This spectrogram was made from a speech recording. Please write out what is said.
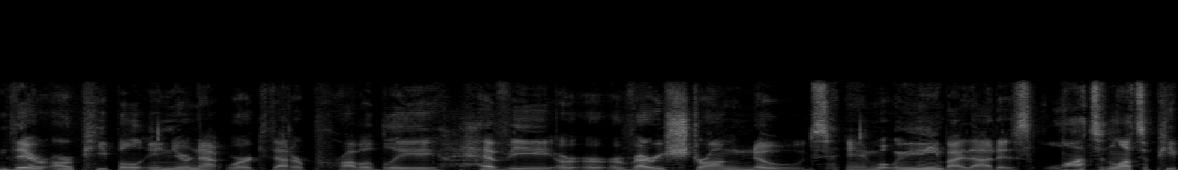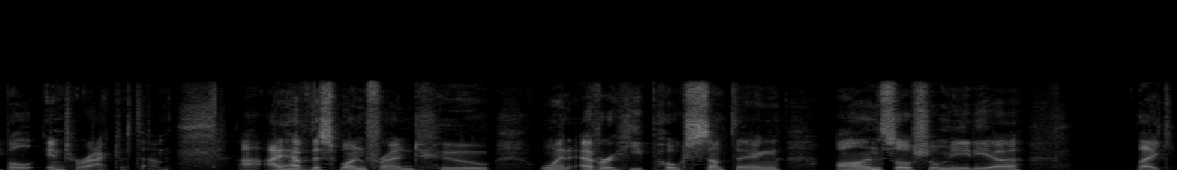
There are people in your network that are probably heavy or, or, or, very strong nodes. And what we mean by that is lots and lots of people interact with them. Uh, I have this one friend who, whenever he posts something on social media, like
